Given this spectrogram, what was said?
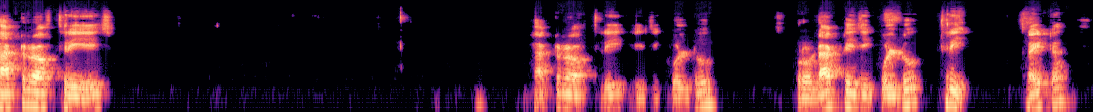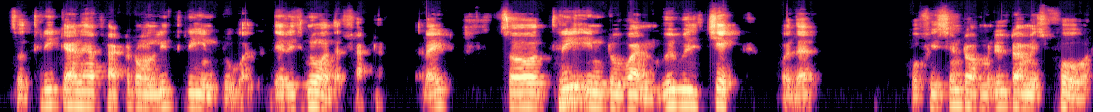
factor of 3 is factor of 3 is equal to product is equal to 3 right? So 3 can have factor only 3 into 1 there is no other factor right? So 3 into 1 we will check whether coefficient of middle term is 4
